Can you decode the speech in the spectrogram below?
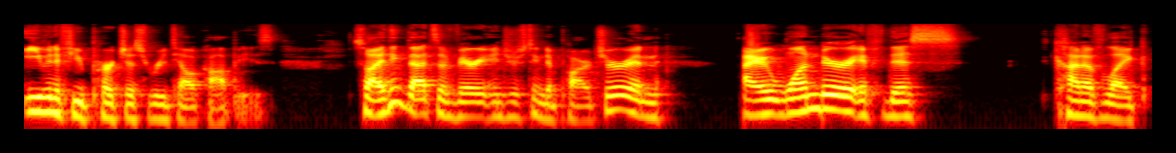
even if you purchase retail copies. So I think that's a very interesting departure. And I wonder if this kind of like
